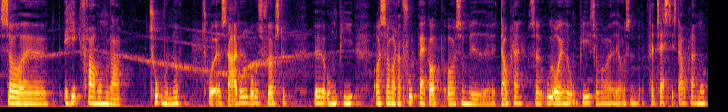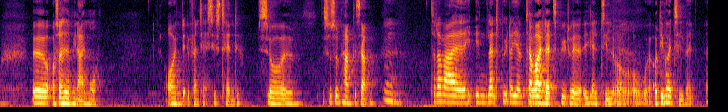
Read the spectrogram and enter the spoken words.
Så øh, helt fra hun var to måneder, tror jeg, startede vores første øh, unge pige. Og så var der fuld backup også med øh, dagpleje. Så udover at jeg havde ung pige, så var jeg også en fantastisk dagplejemor. Øh, og så havde jeg min egen mor. Og en fantastisk tante. Så, øh, så sådan hang det sammen. Mm. Så der var øh, en landsby, der hjalp til? Der var en landsby, der hjalp til, og, og, og det var et tilvalg. Ja.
